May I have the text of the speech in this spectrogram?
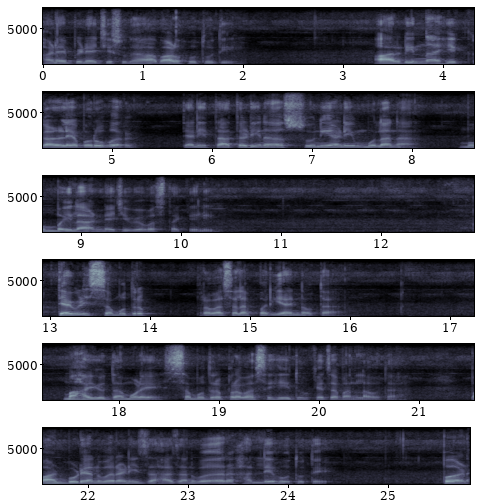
खाण्यापिण्याची सुद्धा आबाळ होत होती. आरडींना हे कळल्याबरोबर त्यांनी तातडीनं सोनी आणि मुलांना मुंबईला आणण्याची व्यवस्था केली. त्यावेळी समुद्र प्रवासाला पर्याय नव्हता. महायुद्धामुळे समुद्र प्रवासही धोक्याचा बनला होता. पाणबुड्यांवर आणि जहाजांवर हल्ले होत होते. पण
